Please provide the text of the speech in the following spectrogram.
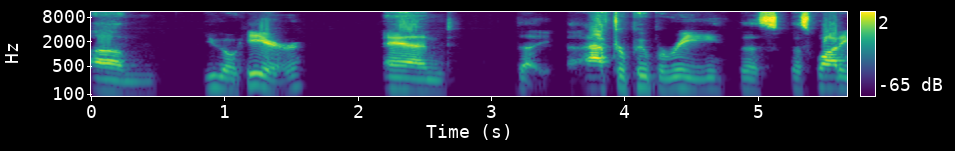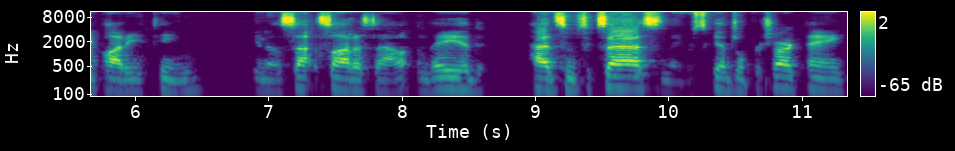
Um, you go here, and the after Poo-Pourri, the the Squatty Potty team, you know, sought, sought us out, and they had had some success, and they were scheduled for Shark Tank,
